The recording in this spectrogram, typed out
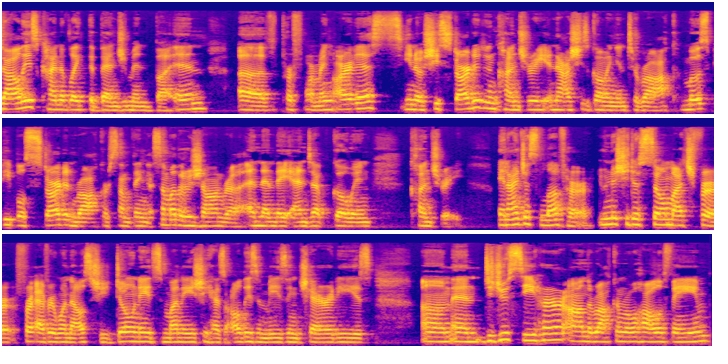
Dolly is kind of like the Benjamin Button of performing artists. You know, she started in country and now she's going into rock. Most people start in rock or something, some other genre, and then they end up going country. And I just love her. You know, she does so much for for everyone else. She donates money. She has all these amazing charities. Um, and did you see her on the Rock and Roll Hall of Fame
